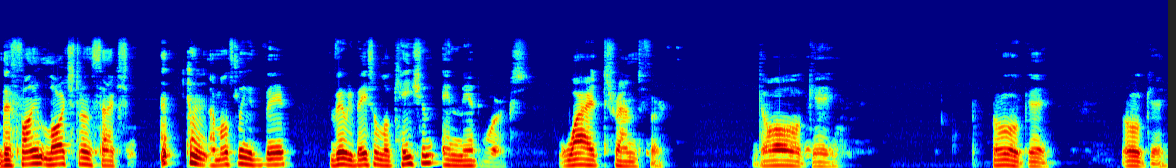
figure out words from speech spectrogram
Define large transaction. Amounts vary, vary based on location and networks. Wire transfer. Okay. Okay. Okay.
